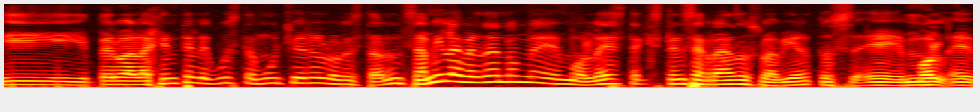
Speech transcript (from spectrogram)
Y, pero a la gente le gusta mucho ir a los restaurantes. A mí la verdad no me molesta que estén cerrados o abiertos. Eh, eh,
